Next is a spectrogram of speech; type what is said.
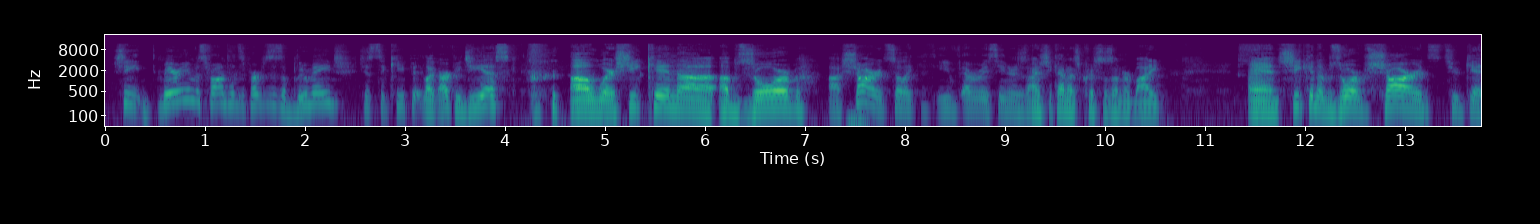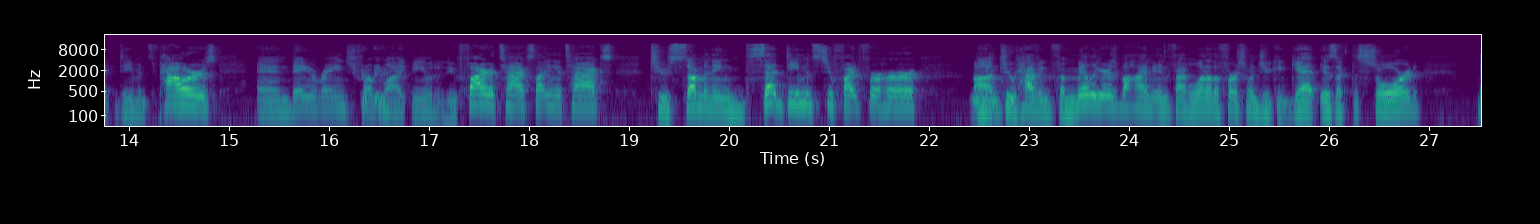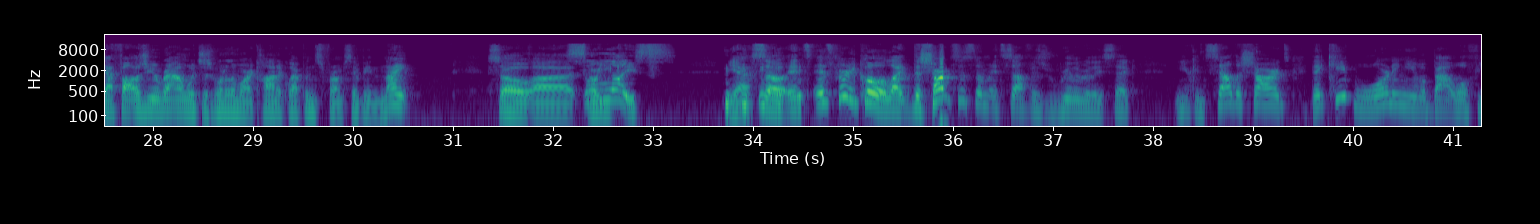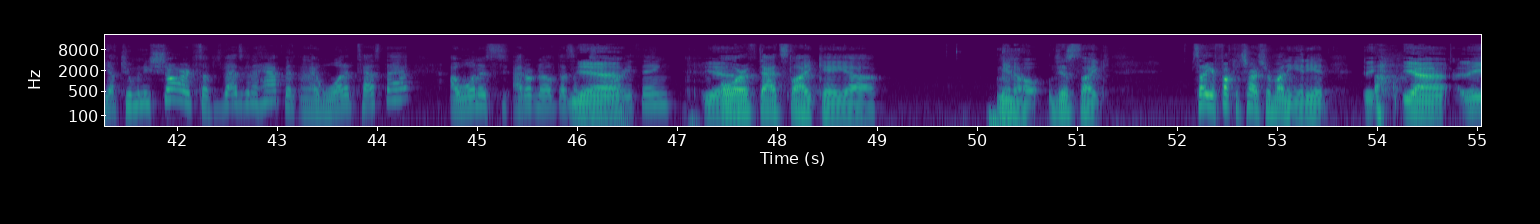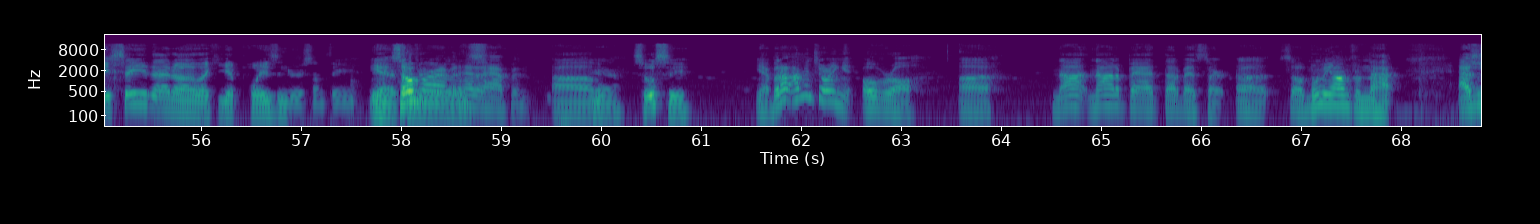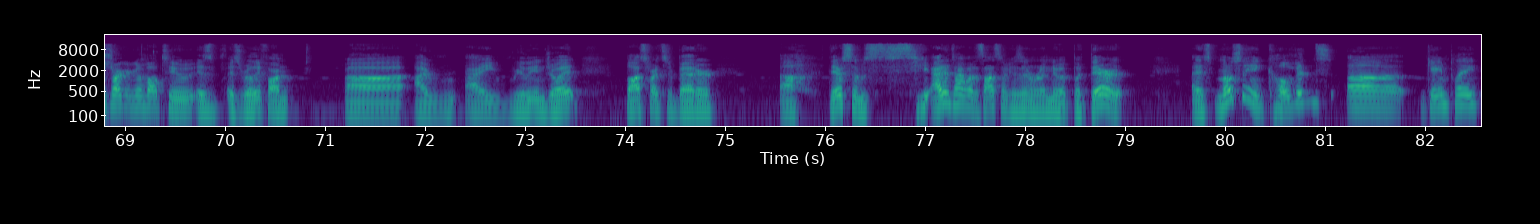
she Miriam is for all intents and purposes a blue mage, just to keep it like RPG esque, uh, where she can uh, absorb uh, shards. So like you've everybody's seen her design, she kind of has crystals on her body, and she can absorb shards to get demons' powers, and they range from like being able to do fire attacks, lightning attacks, to summoning set demons to fight for her. Uh, to having familiars behind her. In fact, one of the first ones you can get is like the sword that follows you around, which is one of the more iconic weapons from Symphony of the Night. So, uh, or you- Slice. yeah, so it's it's pretty cool. Like the shard system itself is really really sick. You can sell the shards. They keep warning you about well, if you have too many shards, something bad's gonna happen. And I want to test that. I want to. See, I don't know if that's like Yeah. a story thing Yeah. or if that's like a, uh, you know, just like sell your fucking shards for money, idiot. They, yeah, they say that uh like you get poisoned or something. Yeah. So far, I haven't had it happen. Um, Yeah, so we'll see. Yeah, but I- I'm enjoying it overall. Uh, not not a bad not a bad start. Uh, so moving on from that, Azure Striker Gunvolt Two is is really fun. Uh, I I really enjoy it. Boss fights are better. Uh, there's some. se- I didn't talk about this last time because I didn't run into it, but there, it's mostly in Copen's uh gameplay.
